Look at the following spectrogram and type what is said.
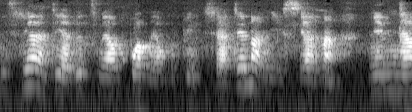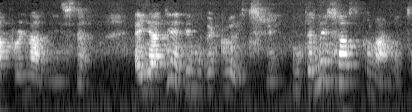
Misuaa ade a ebetumi aboa me akodu akyiri, ade no a meresua no a minnya bere na minsua no. Ɛyɛ ade a ɛde me bedu akyiri. International sukuu na mete.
